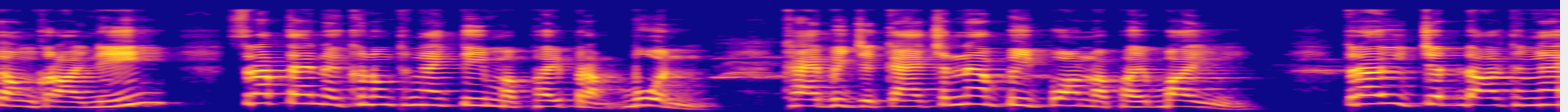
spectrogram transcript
ចុងក្រោយនេះស្រាប់តែនៅក្នុងថ្ងៃទី29ខែវិច្ឆិកាឆ្នាំ2023ត្រូវជិតដល់ថ្ងៃ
